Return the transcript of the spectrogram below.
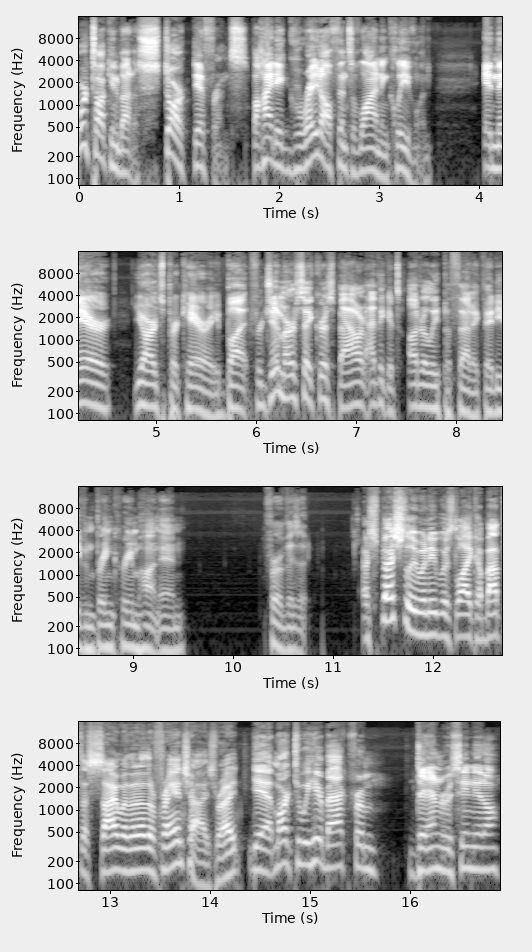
we're talking about a stark difference behind a great offensive line in Cleveland in their yards per carry. But for Jim Irsay, Chris Ballard, I think it's utterly pathetic they'd even bring Kareem Hunt in for a visit. Especially when he was like about to sign with another franchise, right? Yeah, Mark, do we hear back from Dianna Russini at all?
